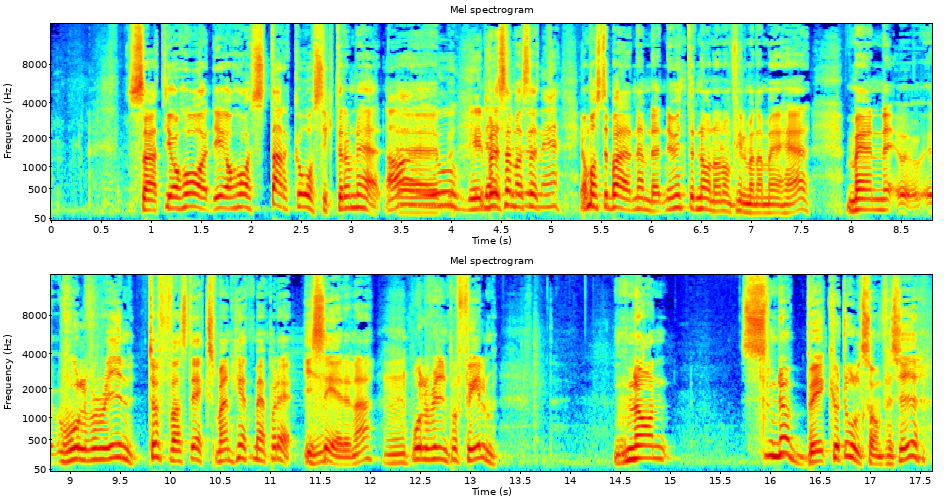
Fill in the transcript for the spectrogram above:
Så att jag har, jag har starka åsikter om det här. Ja, Eh, jo, det är på därför samma sätt, med. Jag måste bara nämna, nu är inte någon av de filmerna med här. Men Wolverine, tuffaste X-Men, helt med på det. Mm. I serierna. Wolverine på film. Någon snubbig Kurt Olsson-frisyr.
